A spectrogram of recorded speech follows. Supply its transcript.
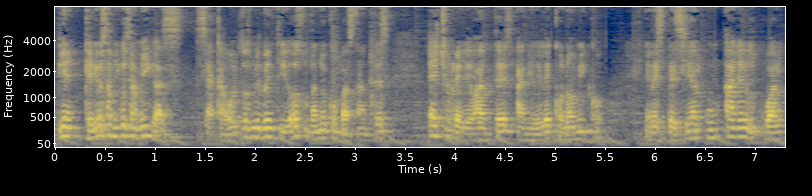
Bien, queridos amigos y amigas, se acabó el 2022, un año con bastantes hechos relevantes a nivel económico, en especial un año en el cual,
